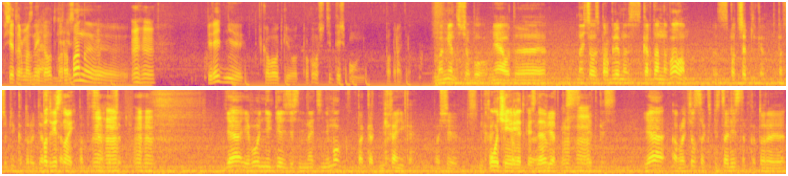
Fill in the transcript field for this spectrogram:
все тормозные Да, колодки? барабаны, э, Мгм. передние колодки, вот около 6 тысяч, по-моему, потратил. Момент еще был. У меня вот э, началась проблема с карданным валом, с подшипником, подшипник, который держит. Подвесной. кар- подвесной Мгм, подшипник. мгм. Я его нигде здесь не найти не мог, так как механика. Вообще с механикой Очень там, редкость, э, да? Редкость, Мгм. редкость. Я обратился к специалистам, которые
